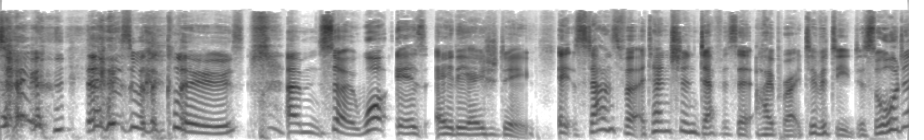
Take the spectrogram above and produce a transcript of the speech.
so those were the clues. Um, so what is ADHD? It stands for Attention Deficit Hyperactivity Disorder.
